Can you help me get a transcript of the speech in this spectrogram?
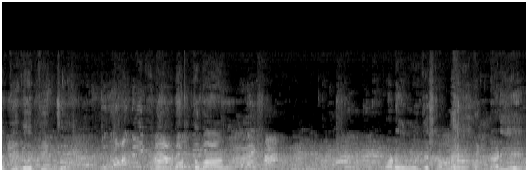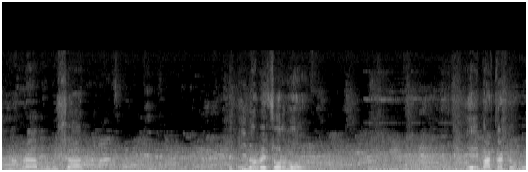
অতীত ঐতিহ্য এবং বর্তমান পটভূমিতে সামনে দাঁড়িয়ে আমরা ভবিষ্যৎ কীভাবে চলব, এই বার্তাটুকু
